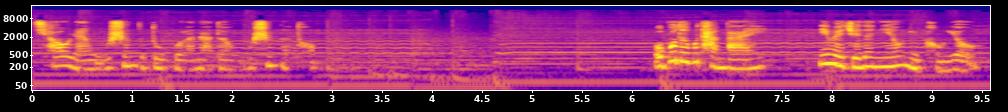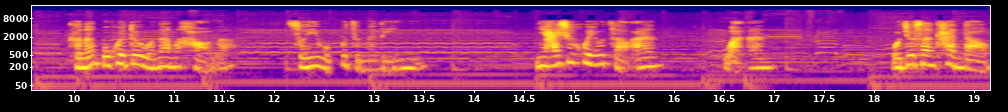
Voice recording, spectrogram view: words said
悄然无声的度过了那段无声的痛。我不得不坦白，因为觉得你有女朋友，可能不会对我那么好了，所以我不怎么理你。你还是会有早安。晚安。我就算看到，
